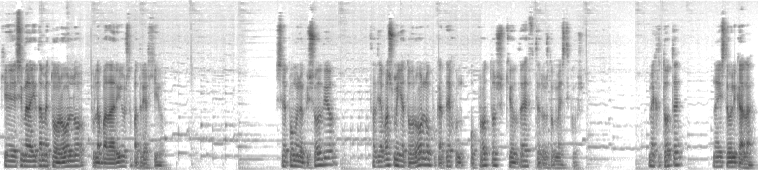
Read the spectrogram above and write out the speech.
και σήμερα είδαμε το ρόλο του λαμπαδαρίου στο Πατριαρχείο. Σε επόμενο επεισόδιο θα διαβάσουμε για το ρόλο που κατέχουν ο πρώτος και ο δεύτερος δομέστικος. Μέχρι τότε να είστε όλοι καλά.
